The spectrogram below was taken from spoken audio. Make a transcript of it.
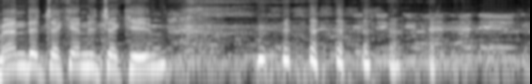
Ben de çekeni çekeyim. Teşekkürler. Hadi özgür.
